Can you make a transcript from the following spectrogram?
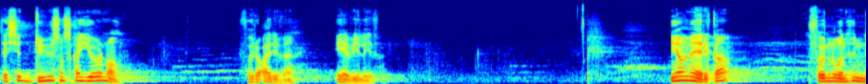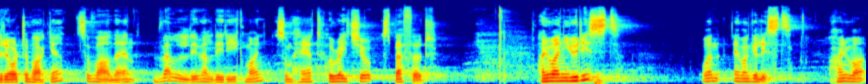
Det er ikke du som skal gjøre noe for å arve evig liv. I Amerika for noen hundre år tilbake så var det en veldig veldig rik mann som het Horatio Spafford. Han var en jurist og en evangelist. Han var,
